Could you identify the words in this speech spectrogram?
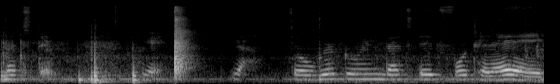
that's there. Okay, yeah. So we're going. That's it for today.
